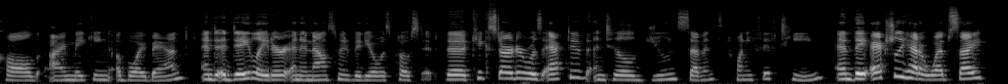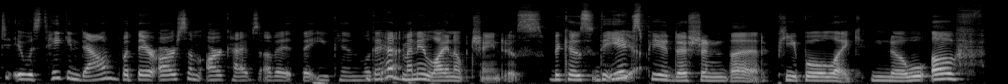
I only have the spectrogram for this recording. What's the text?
called I'm Making a Boy Band, and a day later, an announcement video was posted. The Kickstarter was active until June 7th, 2015, and they actually had a website. It was taken down, but there are some archives of it that you can look they at. They had many lineup changes because the Yeah. exp edition that people like know of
